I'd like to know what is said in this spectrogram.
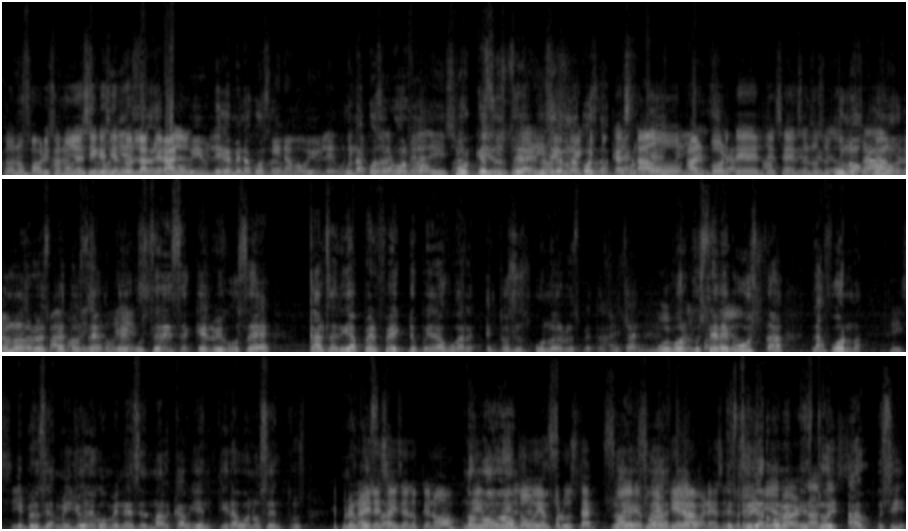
No, no, Mauricio Núñez Mauricio sigue siendo el lateral. inamovible. Dígame una cosa. Inamovible en un Una cosa, de la Rodolfo. primera división. ¿Por qué si usted, titulares, dígame una cosa, que ha ¿por qué- estado al borde del descenso en los últimos uno, uno, uno le respeta a usted. Mauricio ok, Núñez. usted dice que Luis José calzaría perfecto y pudiera jugar. Entonces uno le respeta a usted. muy Porque a usted le gusta la forma. Sí, sí. Y pero si a mí yo digo, Meneses marca bien, tira buenos centros. Pero me nadie le está diciendo que no. No, no, no, Todo no, bien no, por usted. Suave, suave. a. Estoy, a estoy, sí,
